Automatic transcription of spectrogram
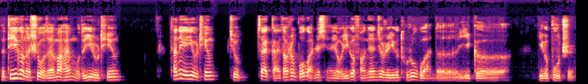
那第一个呢，是我在曼海姆的艺术厅，它那个艺术厅就在改造成博物馆之前，有一个房间就是一个图书馆的一个一个布置。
